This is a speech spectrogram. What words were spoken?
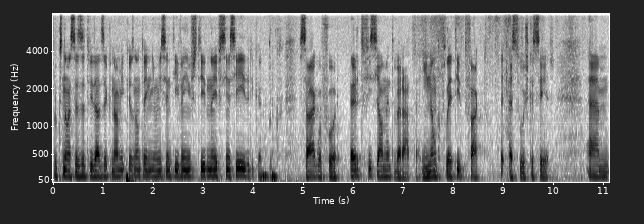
porque senão essas atividades económicas não têm nenhum incentivo a investir na eficiência hídrica, porque se a água for artificialmente barata e não refletir de facto a, sua escassez, um,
